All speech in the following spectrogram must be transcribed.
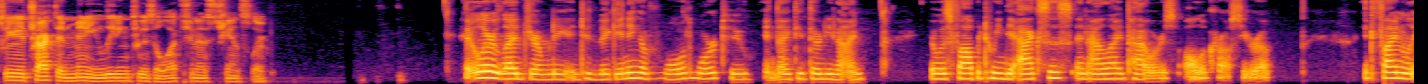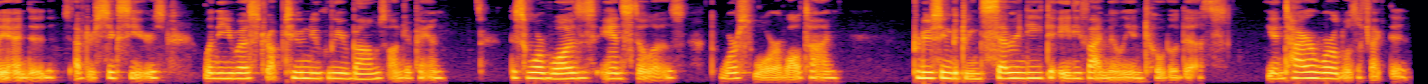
so he attracted many, leading to his election as chancellor. Hitler led Germany into the beginning of World War II in 1939. It was fought between the Axis and Allied powers all across Europe. It finally ended after six years when the US dropped two nuclear bombs on Japan. This war was, and still is, the worst war of all time, producing between 70 to 85 million total deaths. The entire world was affected,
